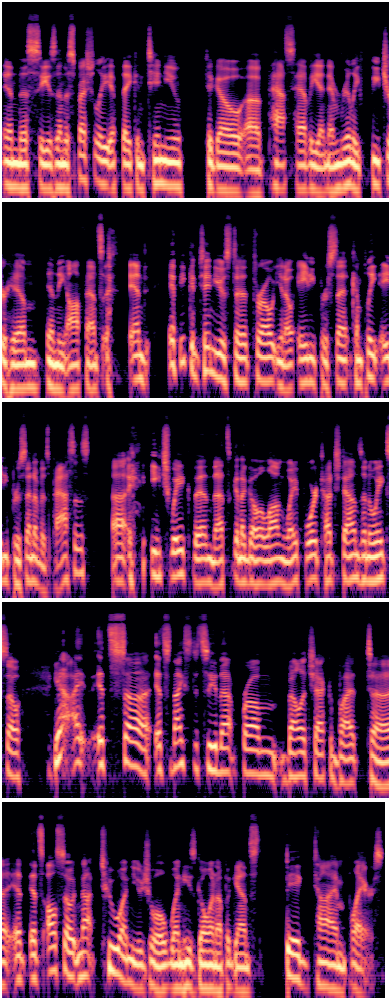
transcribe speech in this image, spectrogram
in this season, especially if they continue to go uh, pass heavy and, and really feature him in the offense. and if he continues to throw, you know, 80%, complete 80% of his passes uh, each week, then that's going to go a long way. Four touchdowns in a week. So yeah, I, it's uh, it's nice to see that from Belichick, but uh, it, it's also not too unusual when he's going up against big time players.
